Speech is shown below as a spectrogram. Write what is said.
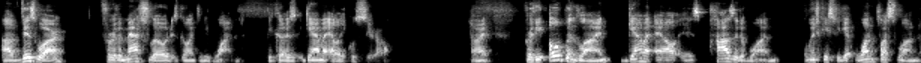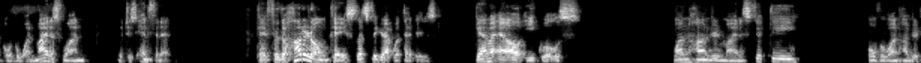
Uh, VSWR for the match load is going to be 1 because gamma L equals 0. All right. For the opened line, gamma L is positive 1, in which case we get 1 plus 1 over 1 minus 1, which is infinite. Okay, for the 100 ohm case, let's figure out what that is gamma L equals 100 minus 50 over 100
